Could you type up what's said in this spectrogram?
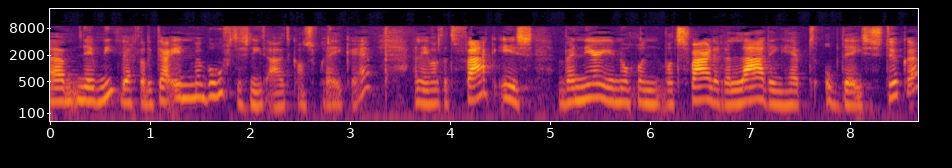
Um, neem niet weg dat ik daarin mijn behoeftes niet uit kan spreken. Hè? Alleen wat het vaak is, wanneer je nog een wat zwaardere lading hebt op deze stukken,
